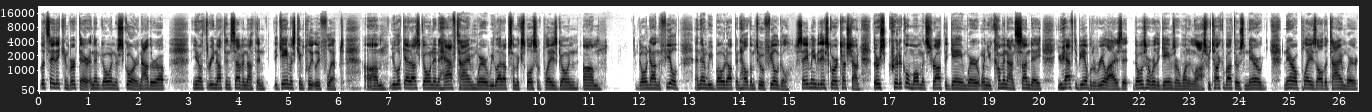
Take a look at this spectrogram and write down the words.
let's say they convert there and then go into score. Now they're up, you know, three nothing, seven nothing. The game is completely flipped. Um, you look at us going into halftime where we let up some explosive plays going. Um, going down the field, and then we bowed up and held them to a field goal. Say maybe they score a touchdown. There's critical moments throughout the game where when you come in on Sunday, you have to be able to realize that those are where the games are won and lost. We talk about those narrow narrow plays all the time where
